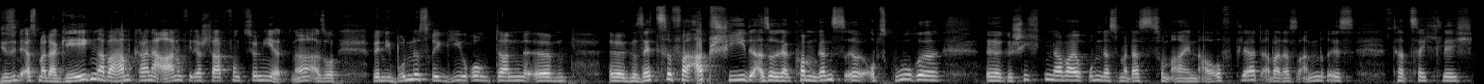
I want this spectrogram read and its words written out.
die sind erstmal dagegen, aber haben keine Ahnung, wie der Staat funktioniert. Ne? Also wenn die Bundesregierung dann ähm, äh, Gesetze verabschiedet, also da kommen ganz äh, obskure äh, Geschichten dabei rum, dass man das zum einen aufklärt, aber das andere ist tatsächlich,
